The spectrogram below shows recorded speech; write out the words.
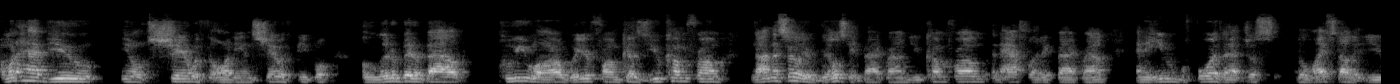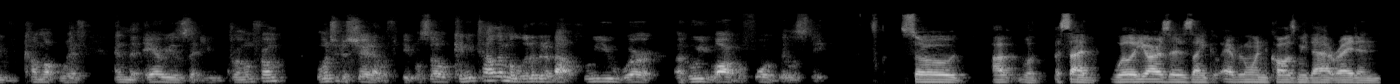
i want to have you you know, share with the audience, share with people a little bit about who you are, where you're from, because you come from not necessarily a real estate background, you come from an athletic background, and even before that, just the lifestyle that you've come up with and the areas that you've grown from. I want you to share that with people. So, can you tell them a little bit about who you were, or who you are before real estate? So, uh, well, aside Will Yarza is like everyone calls me that, right? And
